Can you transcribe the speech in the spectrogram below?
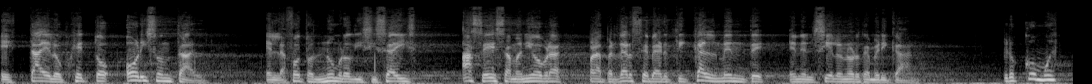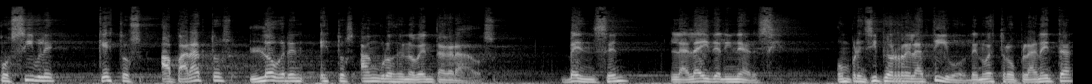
está el objeto horizontal. En la foto número 16 hace esa maniobra para perderse verticalmente en el cielo norteamericano. Pero ¿cómo es posible que estos aparatos logren estos ángulos de 90 grados? Vencen la ley de la inercia un principio relativo de nuestro planeta,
